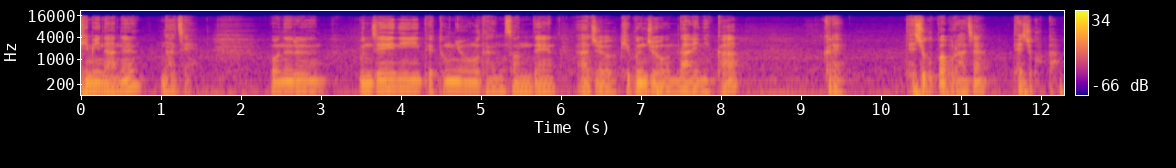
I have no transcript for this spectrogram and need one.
김이 나는 낮에. 오늘은 문재인이 대통령으로 당선된 아주 기분 좋은 날이니까. 그래 돼지국밥으로 하자 돼지국밥.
